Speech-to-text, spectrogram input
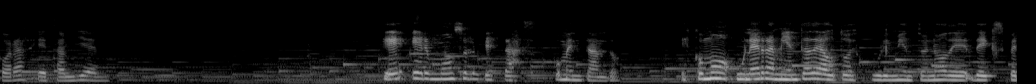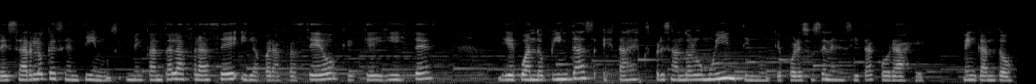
coraje también. Qué hermoso lo que estás comentando. Es como una herramienta de autodescubrimiento, ¿no? De, expresar lo que sentimos. Y me encanta la frase y la parafraseo que, dijiste, que cuando pintas estás expresando algo muy íntimo y que por eso se necesita coraje. Me encantó.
